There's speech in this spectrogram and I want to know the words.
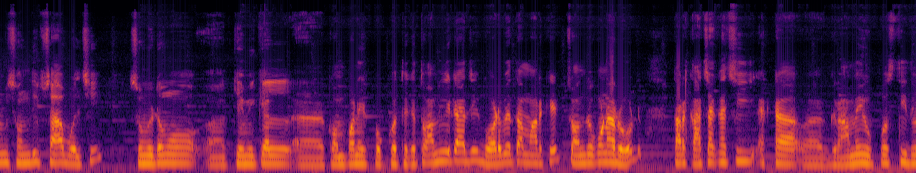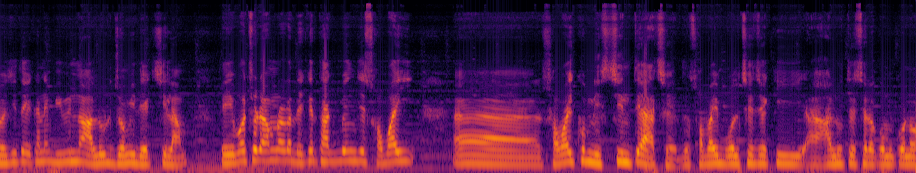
আমি সন্দীপ শাহ বলছি। সুমিটোমো কেমিক্যাল কোম্পানির পক্ষ থেকে। তো আমি এটা আজকে গড়বেতা মার্কেট, চন্দ্রকোনা রোড, তার কাছাকাছি একটা গ্রামে উপস্থিত হয়েছি। তো এখানে বিভিন্ন আলুর জমি দেখছিলাম। তো এবছরে আপনারা দেখে থাকবেন যে সবাই সবাই খুব নিশ্চিন্তে আছে। তো সবাই বলছে যে কি আলুতে সেরকম কোনো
